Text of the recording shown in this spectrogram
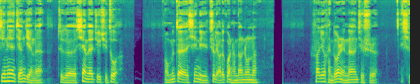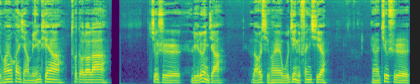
今天讲解呢，这个现在就去做。我们在心理治疗的过程当中呢，发觉很多人呢，就是喜欢幻想明天啊，拖拖拉拉，就是理论家，老喜欢无尽的分析啊，啊，就是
